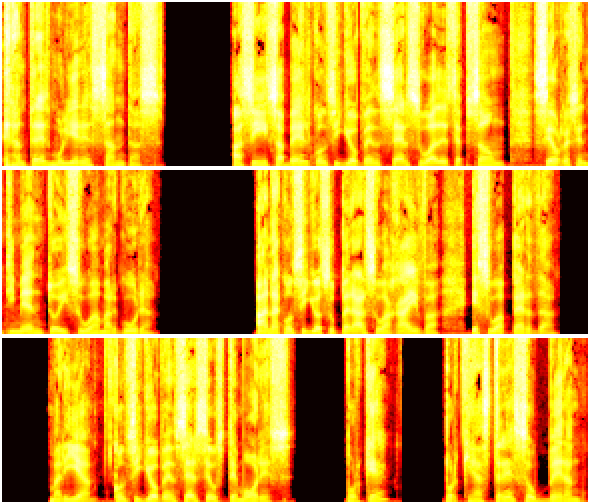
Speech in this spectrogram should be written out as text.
Eran tres mujeres santas. Así Isabel consiguió vencer su decepción, su resentimiento y su amargura. Ana consiguió superar su raiva y su perda. María consiguió vencer sus temores. ¿Por qué? Porque las tres souberan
